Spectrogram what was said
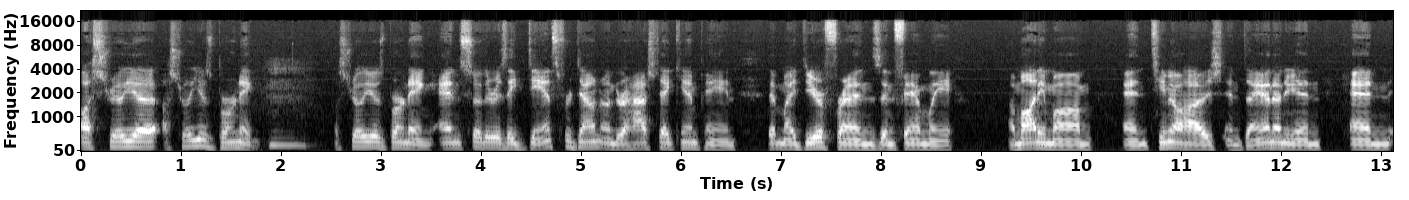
Australia, Australia is burning. Mm. Australia is burning, and so there is a Dance for Down Under hashtag campaign that my dear friends and family, Amadi Mom and Tim Haj and Diana Nguyen and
